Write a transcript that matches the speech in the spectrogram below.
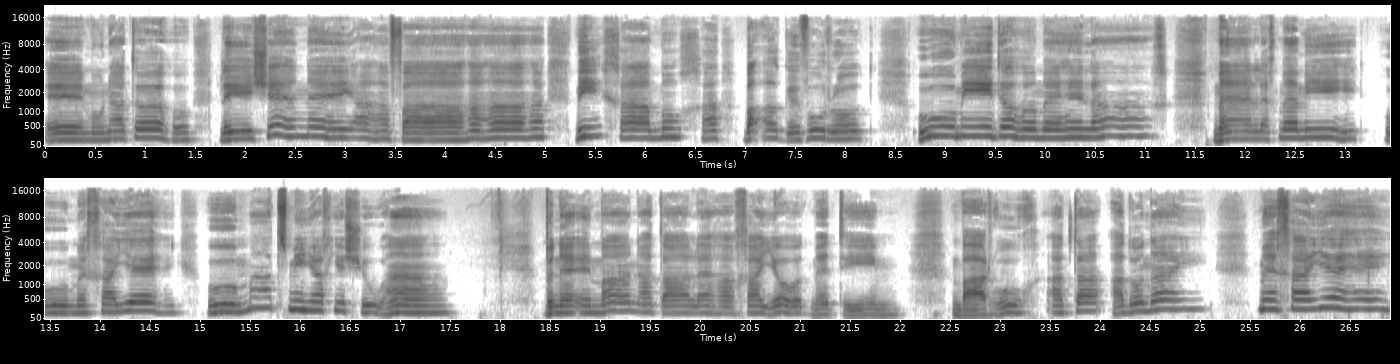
אמונתו לשני עפר, מי כמוך בעל גבורות, ומידו מלך, מלך ממית ומחיה, ומצמיח ישועה. ונאמן אתה להחיות מתים, ברוך אתה אדוני, מחיי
